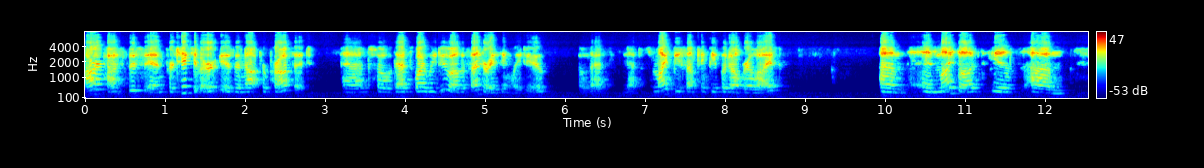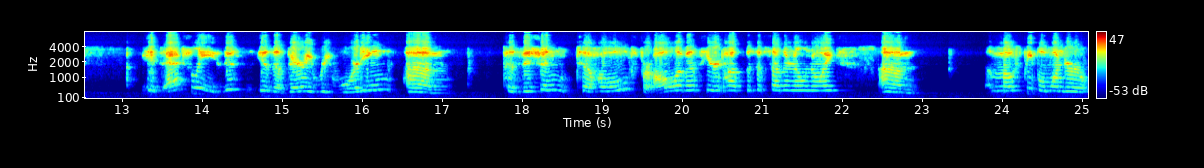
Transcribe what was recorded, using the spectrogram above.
our hospice in particular is a not for profit. And so that's why we do all the fundraising we do. So that, that might be something people don't realize. Um, and my thought is um, it's actually, this is a very rewarding um, position to hold for all of us here at Hospice of Southern Illinois. Um, most people wonder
